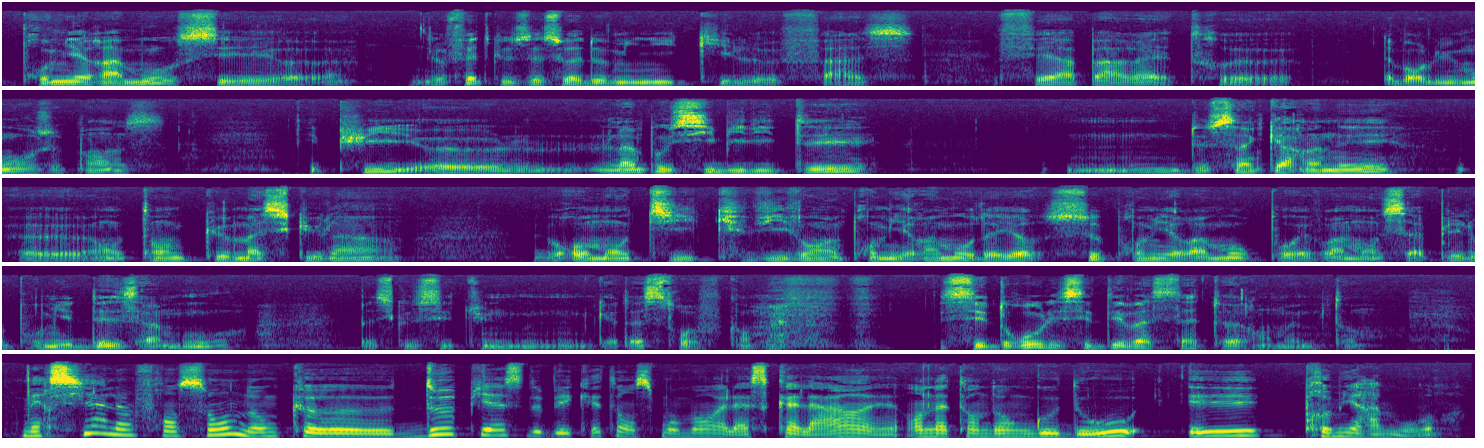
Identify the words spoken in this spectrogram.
premier amour, c'est euh, le fait que ce soit Dominique qui le fasse, fait apparaître euh, d'abord l'humour, je pense, et puis euh, l'impossibilité de s'incarner euh, en tant que masculin romantique vivant un premier amour. D'ailleurs, ce premier amour pourrait vraiment s'appeler le premier désamour parce que c'est une catastrophe quand même. C'est drôle et c'est dévastateur en même temps. Merci Alain Françon. Donc euh, deux pièces de Beckett en ce moment à la Scala, en attendant Godot et Premier Amour.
